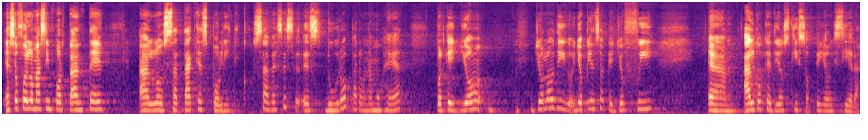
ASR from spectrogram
eso fue lo más importante a los ataques políticos. A veces es duro para una mujer porque yo, yo lo digo, yo pienso que yo fui em, algo que Dios quiso que yo hiciera.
